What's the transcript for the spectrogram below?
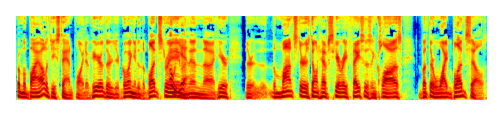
from a biology standpoint. Of here, they're you're going into the bloodstream, Oh, yeah. and then uh, here, they're, the monsters don't have scary faces and claws, but they're white blood cells.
